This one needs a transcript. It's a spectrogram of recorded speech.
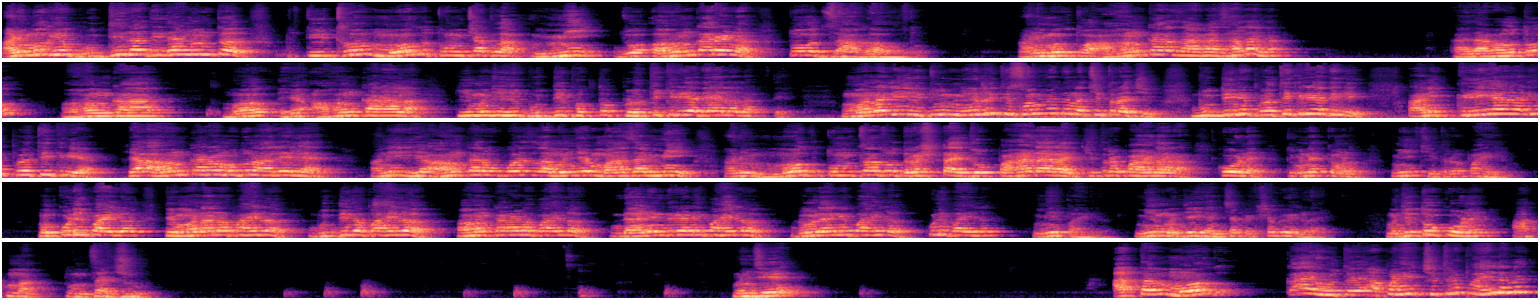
आणि मग हे बुद्धीला दिल्यानंतर तिथं मग तुमच्यातला मी जो अहंकार आहे ना तो जागा होतो. आणि मग तो अहंकार जागा झाला ना काय जागा होतो? अहंकार. मग हे अहंकार आला की म्हणजे ही बुद्धी फक्त प्रतिक्रिया द्यायला लागते. मनाने इथून नेली ती संवेदना चित्राची. बुद्धीने प्रतिक्रिया दिली. आणि क्रिया आणि प्रतिक्रिया ह्या अहंकारामधून आलेल्या आहेत. आणि हे अहंकार उपजला म्हणजे माझा मी. आणि मग तुमचा जो द्रष्टा आहे जो पाहणारा आहे चित्र पाहणारा कोण आहे? तुम्ही नाही का म्हणत मी चित्र पाहिलं. मग कुणी पाहिलं? ते मनानं पाहिलं बुद्धीनं पाहिलं अहंकारानं पाहिलं ज्ञानेंद्रियाने पाहिलं डोळ्याने पाहिलं. कुणी पाहिलं? मी पाहिलं. मी म्हणजे ह्यांच्यापेक्षा वेगळा आहे. म्हणजे तो कोण आहे? आत्मा तुमचा जीव. म्हणजे आता मग काय होतंय? आपण हे चित्र पाहिलं ना?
